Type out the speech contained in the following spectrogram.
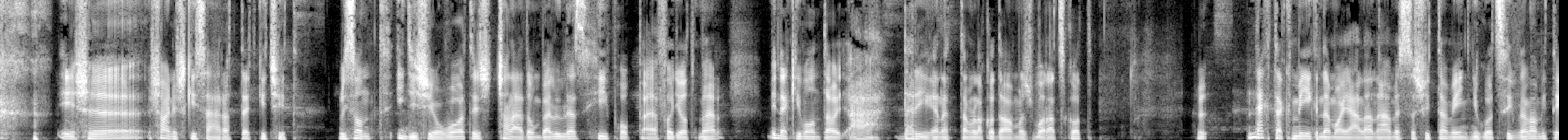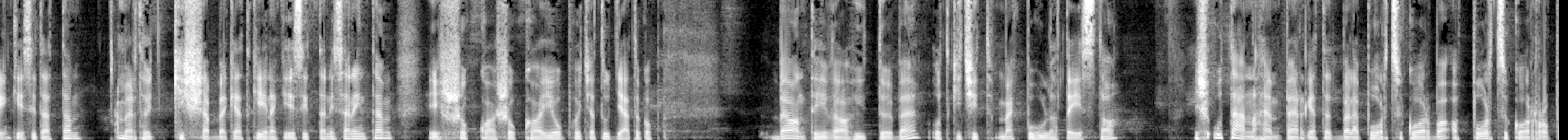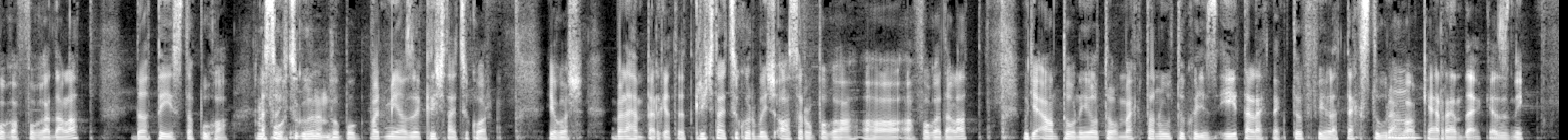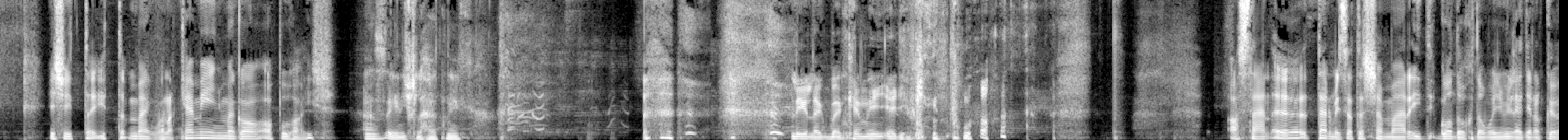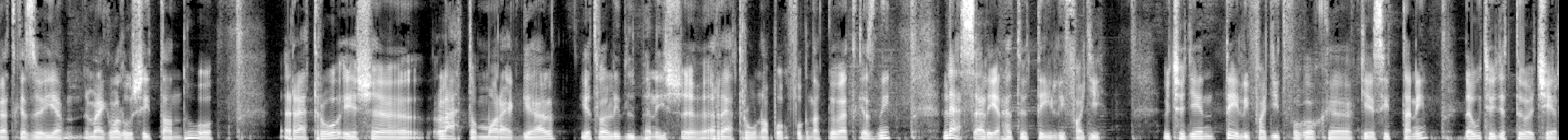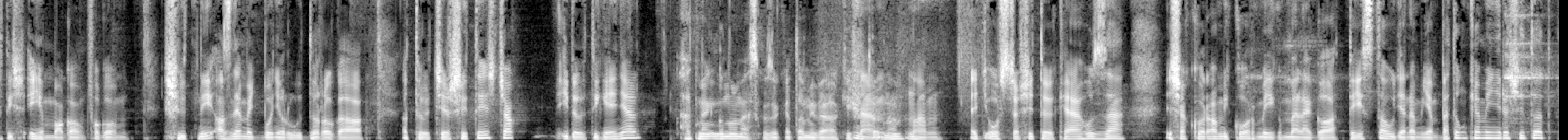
és ö, sajnos kiszáradt egy kicsit. Viszont így is jó volt, és családon belül ez hip-hop elfogyott, mert mindenki mondta, hogy á, de régen ettem lakodalmas barackot. Nektek még nem ajánlanám ezt a süteményt nyugodt szívvel, amit én készítettem, mert hogy kisebbeket kéne készíteni szerintem, és sokkal-sokkal jobb, hogyha tudjátok, be van téve a hűtőbe, ott kicsit megpuhul a tészta, és utána hempergetett bele porcukorba, a porcukor ropog a fogad alatt, de a tészta puha. a Ezt, hogy- porcukor nem zopog. vagy mi az, kristálycukor. Jogos. Belehempergetett kristálycukorba, és az ropog a, a, a fogad alatt. Ugye Antóniótól megtanultuk, hogy az ételeknek többféle textúrával mm. kell rendelkezni. És itt, itt megvan a kemény, meg a, a puha is. Ez én is lehetnék. Lélekben kemény, egyébként puha. Aztán természetesen már így gondolkodom, hogy mi legyen a következő ilyen megvalósítandó retro, és láttam ma reggel, illetve a Lidlben is retro napok fognak következni. Lesz elérhető téli fagyi. Úgyhogy én téli fagyit fogok készíteni, de úgy, hogy a töltsért is én magam fogom sütni. Az nem egy bonyolult dolog a, a töltsérsütés, csak időt igényel. Hát meg gondolom eszközöket, amivel kisütöd, Nem, nem? nem. Egy osztrasütő kell hozzá, és akkor amikor még meleg a tészta, ugye nem ilyen betonkeményre sütöd,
